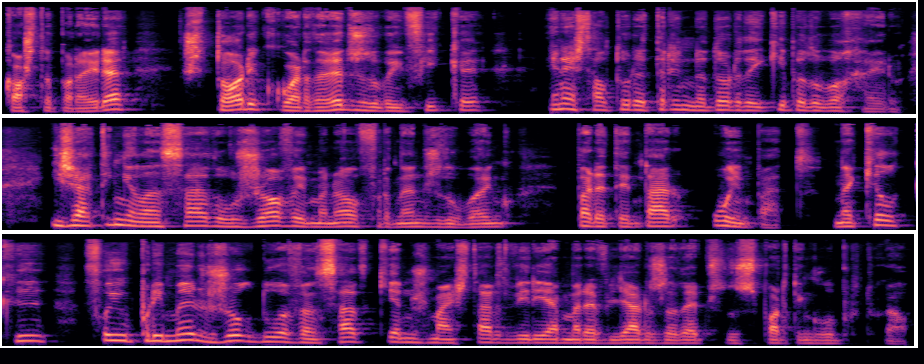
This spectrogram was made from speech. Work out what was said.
Costa Pereira, histórico guarda-redes do Benfica, é nesta altura treinador da equipa do Barreiro e já tinha lançado o jovem Manuel Fernandes do banco para tentar o empate, naquele que foi o primeiro jogo do avançado que anos mais tarde viria a maravilhar os adeptos do Sporting Clube Portugal.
